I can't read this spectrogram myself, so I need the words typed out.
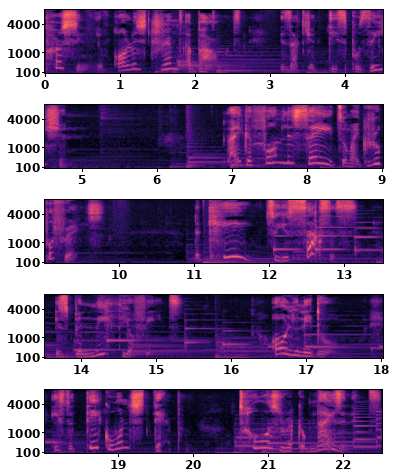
person you've always dreamt about is at your disposition. Like can fondly say to my group of friends, the key to your success is beneath your feet. All you need to do is to take one step towards recognizing it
